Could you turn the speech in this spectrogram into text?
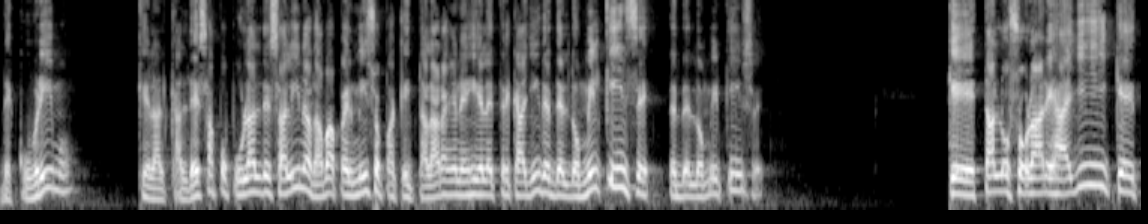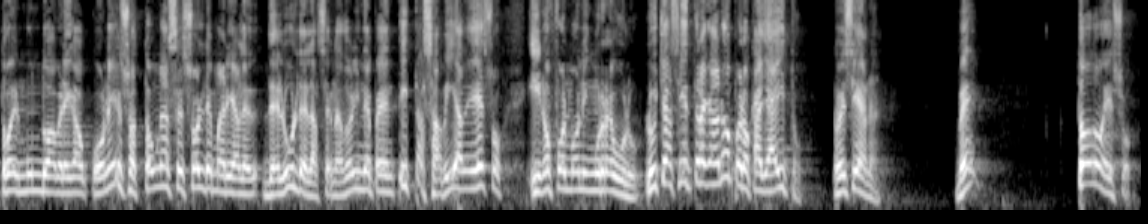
descubrimos que la alcaldesa popular de Salinas daba permiso para que instalaran energía eléctrica allí desde el 2015, desde el 2015. Que están los solares allí, que todo el mundo ha bregado con eso. Hasta un asesor de María de Lourdes, la senadora independentista, sabía de eso y no formó ningún revuelo. Lucha siempre ganó, pero calladito. No decía nada. ¿Ve? Todo eso.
